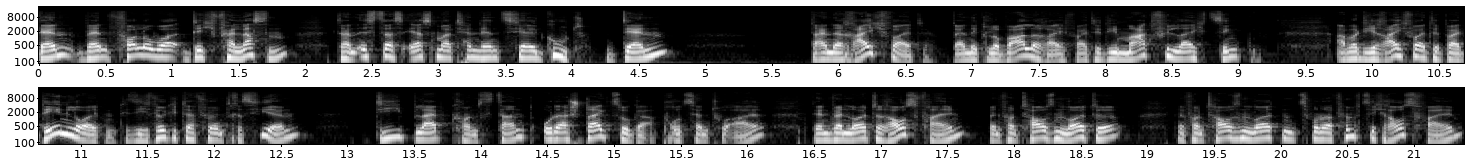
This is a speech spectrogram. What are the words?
Denn wenn Follower dich verlassen, dann ist das erstmal tendenziell gut. Denn deine Reichweite, deine globale Reichweite, die mag vielleicht sinken. Aber die Reichweite bei den Leuten, die sich wirklich dafür interessieren, die bleibt konstant oder steigt sogar prozentual. Denn wenn Leute rausfallen, wenn von 1000 Leute, wenn von 1000 Leuten 250 rausfallen,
